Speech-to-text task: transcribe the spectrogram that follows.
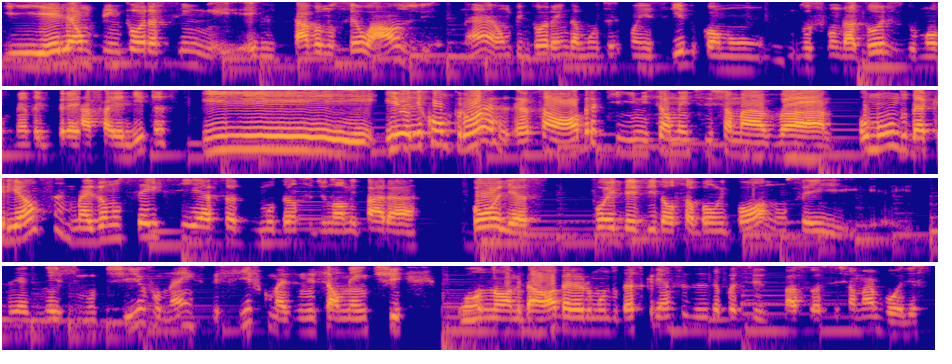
e ele é um pintor assim, ele estava no seu auge, né? É um pintor ainda muito reconhecido como um dos fundadores do movimento rafaelitas. E, e ele comprou essa obra que inicialmente se chamava O Mundo da Criança, mas eu não sei se essa mudança de nome para bolhas foi devido ao sabão em pó, não sei nesse motivo, né, em específico, mas inicialmente o nome da obra era o Mundo das Crianças e depois se passou a se chamar Bolhas.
